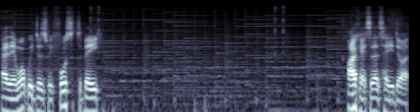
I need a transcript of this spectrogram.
And then what we do is we force it to be... Okay, so that's how you do it.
